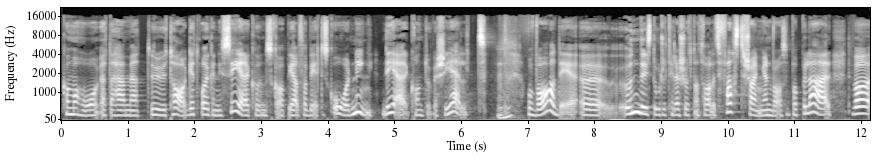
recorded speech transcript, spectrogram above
komma ihåg att det här med att överhuvudtaget organisera kunskap i alfabetisk ordning, det är kontroversiellt. Mm. Och var det uh, under i stort sett hela 1700-talet, fast genren var så populär. Det var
